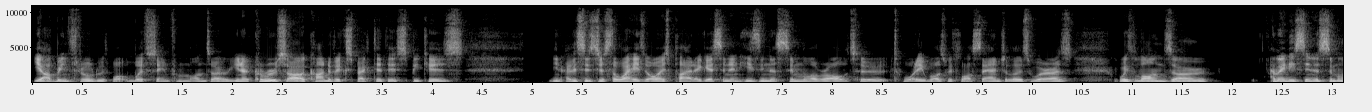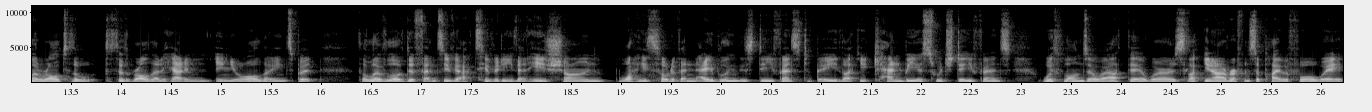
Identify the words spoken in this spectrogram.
yeah, I've been thrilled with what we've seen from Lonzo. You know, Caruso, I kind of expected this because you know, this is just the way he's always played, I guess, and he's in a similar role to to what he was with Los Angeles. Whereas with Lonzo, I mean, he's in a similar role to the to the role that he had in, in New Orleans, but the level of defensive activity that he's shown, what he's sort of enabling this defense to be. Like you can be a switch defense with Lonzo out there, whereas like you know I referenced a play before where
